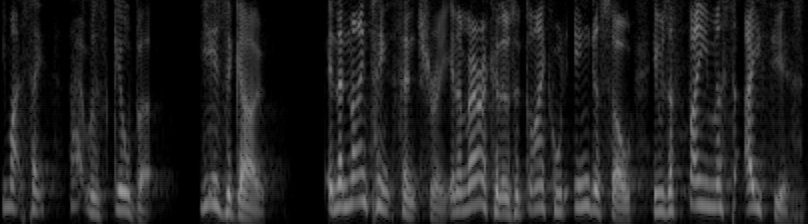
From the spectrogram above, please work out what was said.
you might say, that was Gilbert years ago. In the 19th century, in America, there was a guy called Ingersoll. He was a famous atheist.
